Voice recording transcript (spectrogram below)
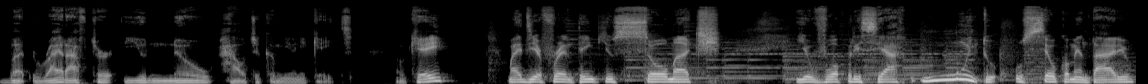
but right after you know how to communicate. Ok? My dear friend, thank you so much. E eu vou apreciar muito o seu comentário.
